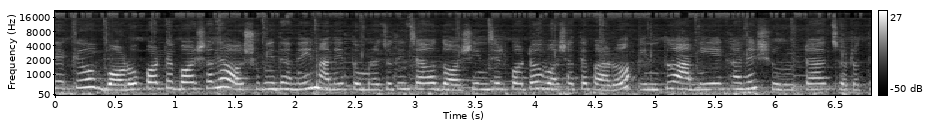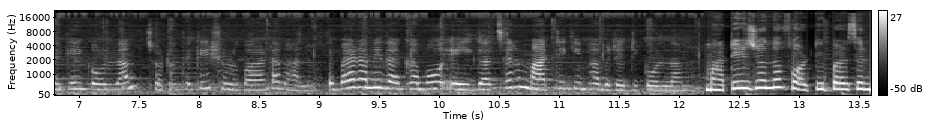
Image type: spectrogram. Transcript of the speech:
থেকেও বড় পটে বসালে অসুবিধা নেই। মানে তোমরা যদি চাও দশ ইঞ্চের পটেও বসাতে পারো। কিন্তু আমি এখানে শুরুটা ছোট থেকেই করলাম। ছোট থেকেই শুরু করাটা ভালো। এবার আমি দেখাবো এই গাছের মাটি কীভাবে রেডি করলাম। মাটির জন্য ফর্টি পার্সেন্ট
